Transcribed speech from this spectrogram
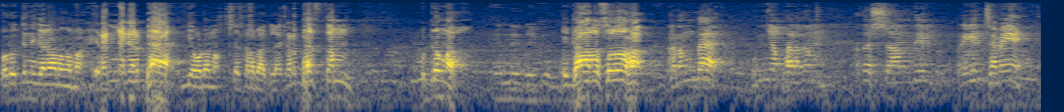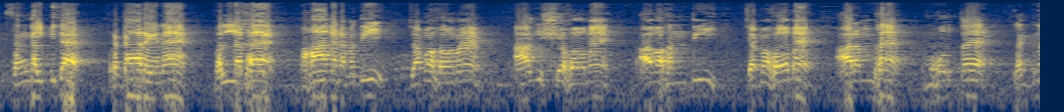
ஒரு தினி ஜலம் விடுங்கம்மா இரண்ய கர்ப்ப இங்க விடணும் சித்திர பாக்கல கர்ப்பஸ்தம் விட்டுருங்க விபாவசோக அனந்த புண்ணியபலதம் அதசாந்தி பிரயச்சமே சங்கல்பித प्रकार वल्लभ, महागणपति जप होम आयुष्य होम आवहती जप होम आरंभ मुहूर्त, लग्न,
